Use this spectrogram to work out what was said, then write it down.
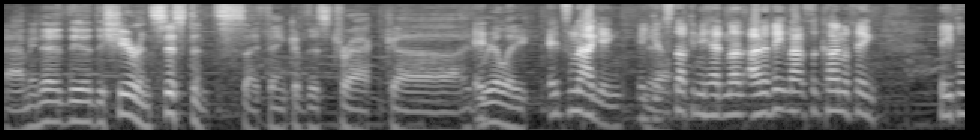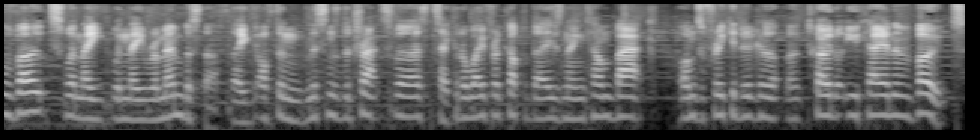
I mean, the the, the sheer insistence, I think, of this track. Uh, it, It- really. It's nagging. It Yeah. gets stuck in your head, and I, and I think that's the kind of thing. People vote when they when they remember stuff. They often listen to the tracks first, take it away for a couple of days, and then come back onto freaky.co.uk and then vote.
